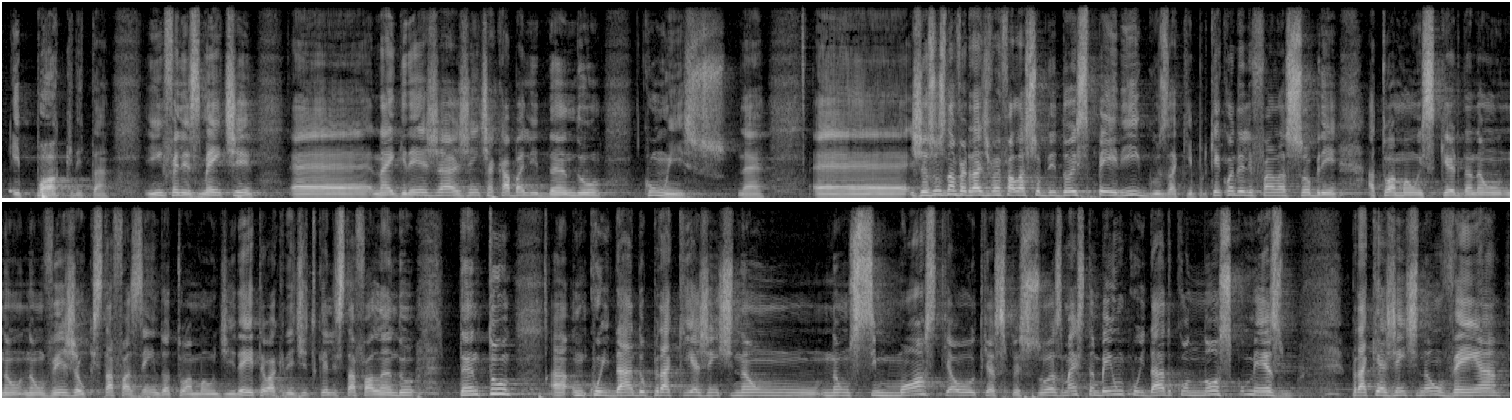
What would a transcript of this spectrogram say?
hipócrita. E infelizmente, é, na igreja a gente acaba lidando com isso, né? É, Jesus, na verdade, vai falar sobre dois perigos aqui, porque quando ele fala sobre a tua mão esquerda, não, não, não veja o que está fazendo a tua mão direita, eu acredito que ele está falando tanto ah, um cuidado para que a gente não, não se mostre a outras pessoas, mas também um cuidado conosco mesmo, para que a gente não venha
